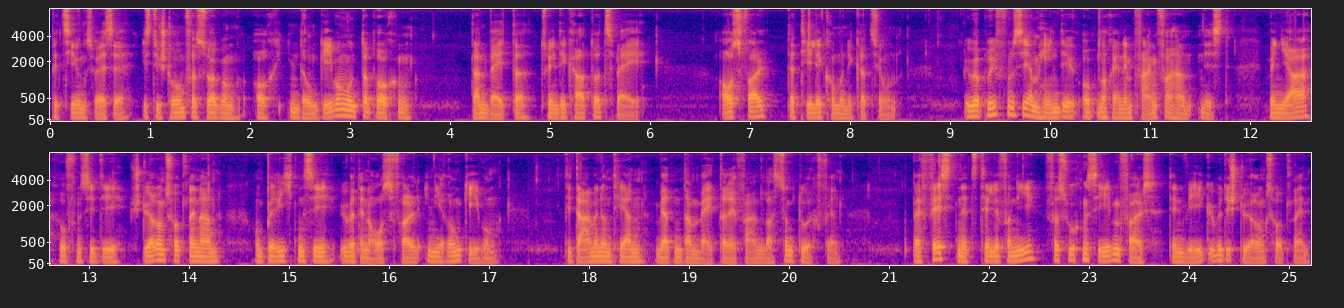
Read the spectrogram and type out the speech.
bzw. ist die Stromversorgung auch in der Umgebung unterbrochen, dann weiter zu Indikator 2. Ausfall der Telekommunikation. Überprüfen Sie am Handy, ob noch ein Empfang vorhanden ist. Wenn ja, rufen Sie die Störungshotline an und berichten Sie über den Ausfall in Ihrer Umgebung. Die Damen und Herren werden dann weitere Veranlassung durchführen. Bei Festnetztelefonie versuchen Sie ebenfalls den Weg über die Störungshotline.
